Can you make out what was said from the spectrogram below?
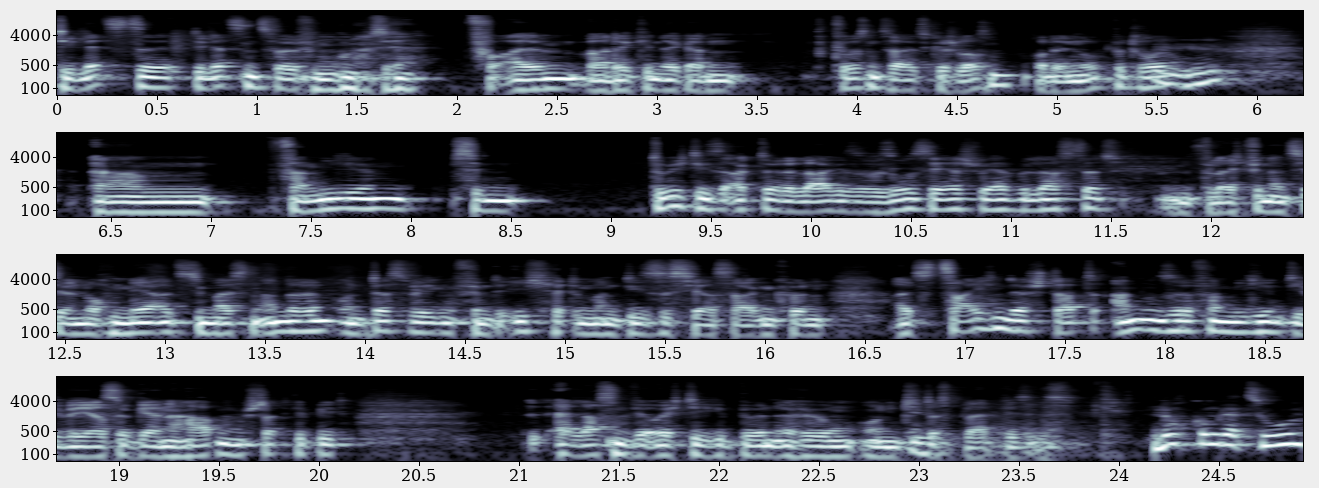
die, letzte, die letzten zwölf Monate, vor allem war der Kindergarten größtenteils geschlossen oder in Notbetreuung. Ähm, Familien sind durch diese aktuelle Lage sowieso sehr schwer belastet, vielleicht finanziell noch mehr als die meisten anderen. Und deswegen finde ich, hätte man dieses Jahr sagen können, als Zeichen der Stadt an unsere Familien, die wir ja so gerne haben im Stadtgebiet, erlassen wir euch die Gebührenerhöhung und das bleibt wie es ist. Noch kommt dazu,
